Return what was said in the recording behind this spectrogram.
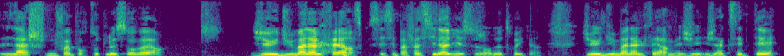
lâche une fois pour toutes le sauveur. J'ai eu du mal à le faire. C'est pas facile à vivre ce genre de truc. Hein. J'ai eu du mal à le faire, mais j'ai accepté.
